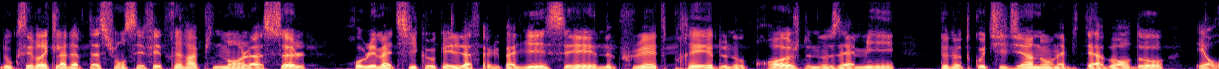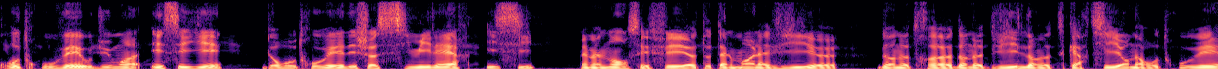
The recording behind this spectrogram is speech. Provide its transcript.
Donc c'est vrai que l'adaptation s'est fait très rapidement. La seule problématique auquel il a fallu pallier, c'est ne plus être près de nos proches, de nos amis, de notre quotidien. Nous, on habitait à Bordeaux et retrouver, ou du moins essayer de retrouver des choses similaires ici. Mais maintenant, on s'est fait euh, totalement à la vie euh, dans notre, euh, dans notre ville, dans notre quartier. On a retrouvé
